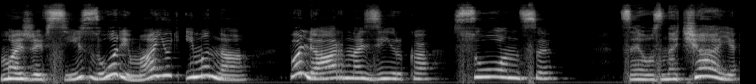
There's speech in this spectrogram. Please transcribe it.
Майже всі зорі мають імена полярна зірка, сонце. Це означає,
